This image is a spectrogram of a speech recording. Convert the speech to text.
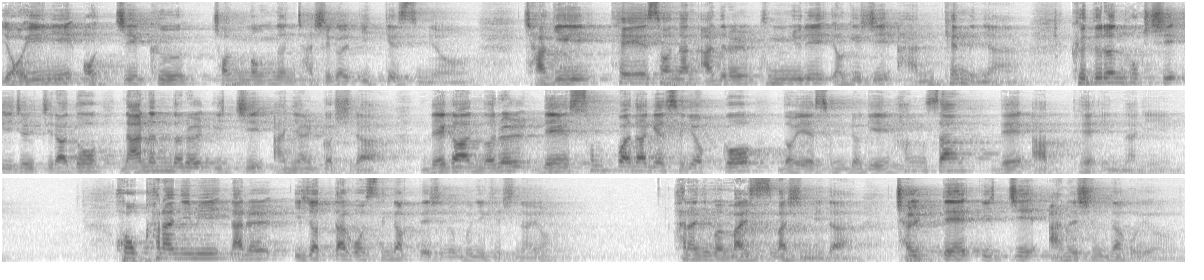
여인이 어찌 그 젖 먹는 자식을 잊겠으며 자기 태에서 난 아들을 국률이 여기지 않겠느냐 그들은 혹시 잊을지라도 나는 너를 잊지 아니할 것이라 내가 너를 내 손바닥에 새겼고 너의 성벽이 항상 내 앞에 있나니 혹 하나님이 나를 잊었다고 생각되시는 분이 계시나요? 하나님은 말씀하십니다. 절대 잊지 않으신다고요.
